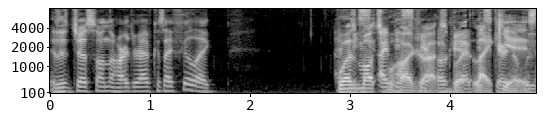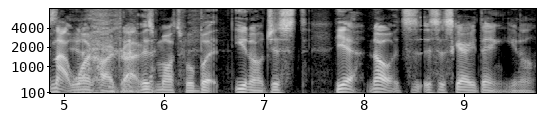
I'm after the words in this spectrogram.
Is it just on the hard drive? Because I feel like Well, it's multiple hard scared- drives, okay, but like yeah, it's not it, one hard drive. It's multiple, but you know, just yeah, no, it's it's a scary thing. You know,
